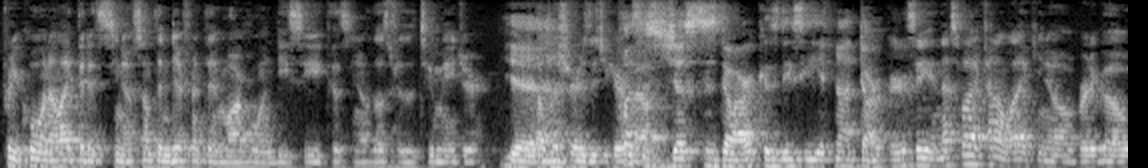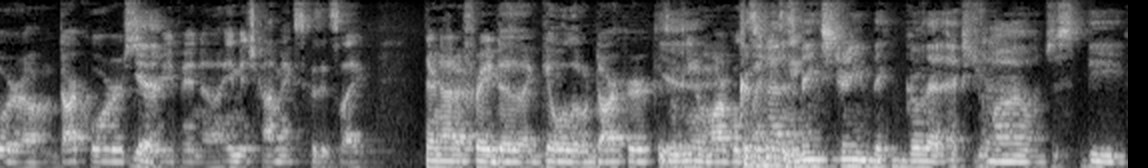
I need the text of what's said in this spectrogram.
pretty cool, and I like that it's you know something different than Marvel and DC because you know those are the two major yeah. publishers that you hear about. Plus, about. it's just as dark as DC, if not darker. See, and that's why I kind of like you know Vertigo or um, Dark Horse Yeah. or even uh, Image Comics because it's like they're not afraid to like go a little darker because Yeah. you know Marvel's Because they're not as mainstream, they can go that extra Yeah. mile and just be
